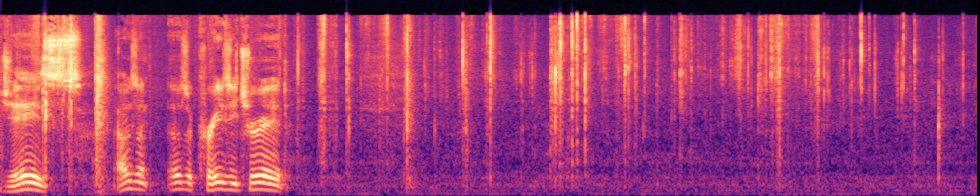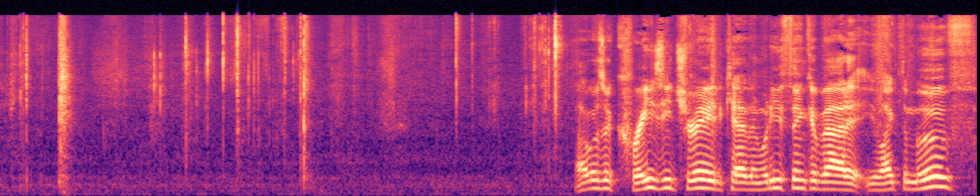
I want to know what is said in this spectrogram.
Jays. That was a that was a crazy trade. That was a crazy trade, Kevin. What do you think about it? You like the move?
